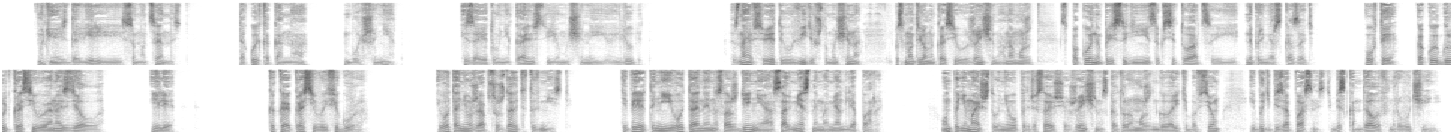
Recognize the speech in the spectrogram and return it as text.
У нее есть доверие и самоценность. Такой, как она, больше нет. И за эту уникальность ее мужчина ее и любит. Зная все это и увидев, что мужчина посмотрел на красивую женщину, она может спокойно присоединиться к ситуации и, например, сказать «Ух ты, какую грудь красивую она сделала!» или «Какая красивая фигура!» И вот они уже обсуждают это вместе. Теперь это не его тайное наслаждение, а совместный момент для пары. Он понимает, что у него потрясающая женщина, с которой он может говорить обо всем и быть в безопасности, без скандалов и нравоучений.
